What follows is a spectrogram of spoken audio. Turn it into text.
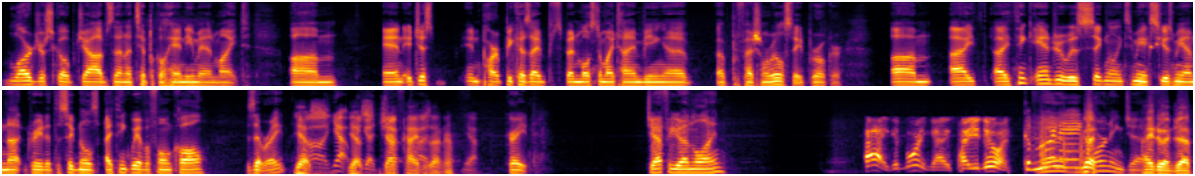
larger scope jobs than a typical handyman might. Um, and it just, in part, because I spend most of my time being a, a professional real estate broker. Um, I, I think Andrew is signaling to me, excuse me, I'm not great at the signals. I think we have a phone call. Is that right? Yes. Uh, yeah, we yes. got Jeff Jeff Kite is on here. Yeah. Great. Jeff, are you on the line? Hi, good morning, guys. How you doing? good morning. Good morning, Jeff. How you doing, Jeff?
